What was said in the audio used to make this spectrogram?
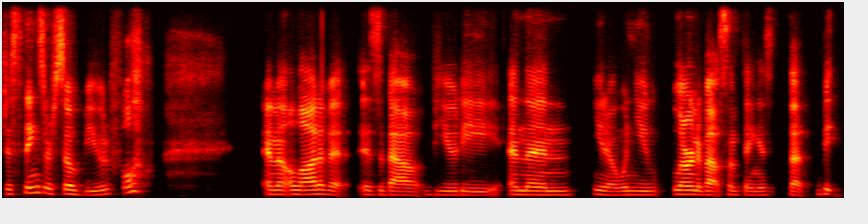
just things are so beautiful. and a lot of it is about beauty. And then, you know, when you learn about something is that be,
